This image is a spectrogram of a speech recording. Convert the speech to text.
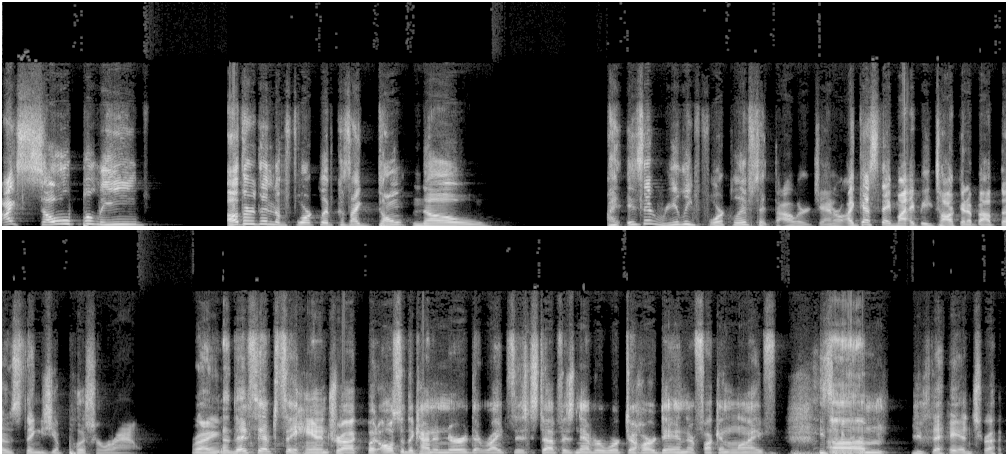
I so believe other than the forklift cuz I don't know I, is there really forklifts at Dollar General? I guess they might be talking about those things you push around right? Now, they have to say hand truck, but also the kind of nerd that writes this stuff has never worked a hard day in their fucking life. um, use the hand truck.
